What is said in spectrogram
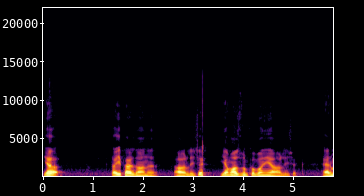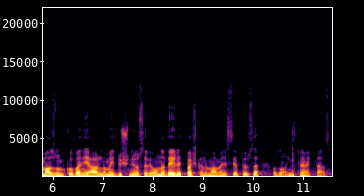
Ya Tayyip Erdoğan'ı ağırlayacak ya Mazlum Kobani'yi ağırlayacak. Eğer Mazlum Kobani'yi ağırlamayı düşünüyorsa ve ona devlet başkanı muamelesi yapıyorsa o zaman gitmemek lazım.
